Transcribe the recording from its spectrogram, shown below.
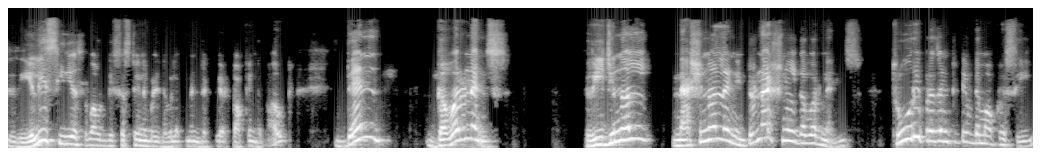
really serious about the sustainable development that we are talking about, then governance, regional, national and international governance through representative democracy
